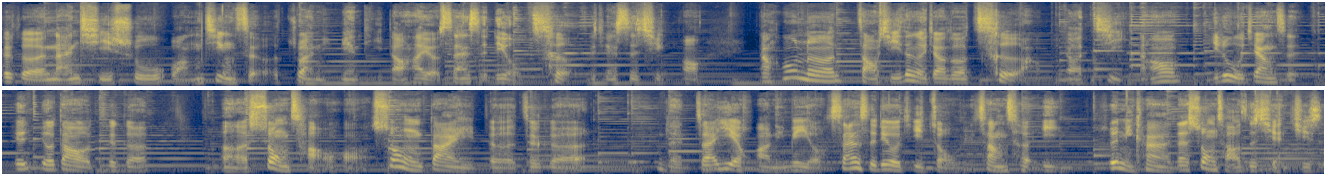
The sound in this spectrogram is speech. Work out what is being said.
这个南齐书王敬泽传里面提到，他有三十六策这件事情哦。然后呢，早期那个叫做策啊，叫计，然后一路这样子又又到这个呃宋朝哈，宋代的这个冷斋夜话里面有三十六计，走为上策一。所以你看，在宋朝之前，其实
